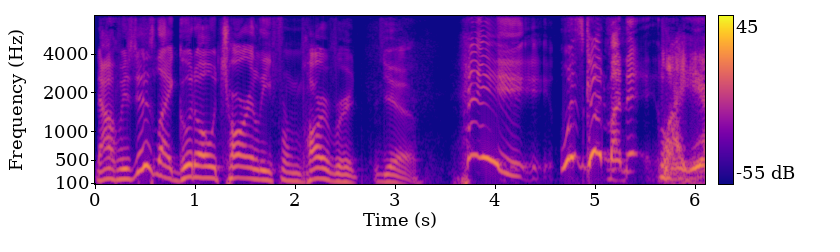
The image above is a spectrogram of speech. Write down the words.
Now if it's just like good old Charlie from Harvard. yeah. Hey, what's good, my na-? like yo,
